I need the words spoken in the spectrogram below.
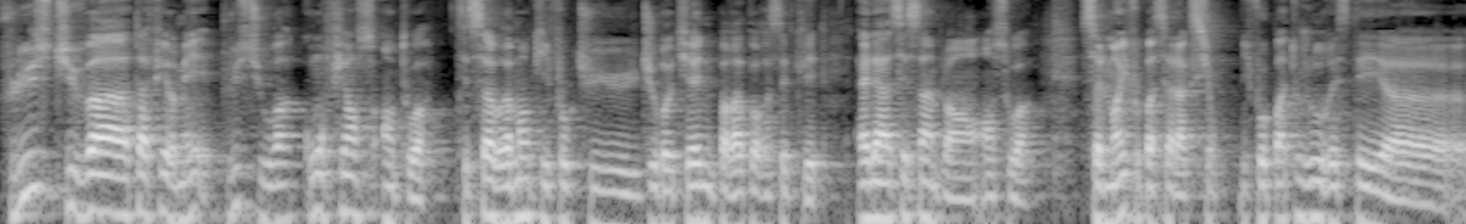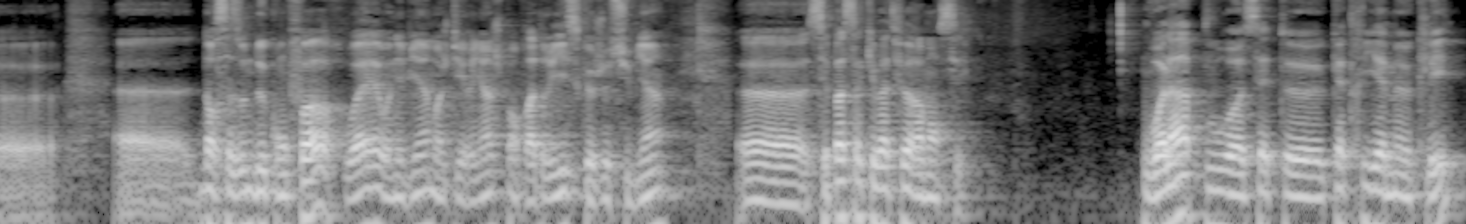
plus tu vas t'affirmer, plus tu auras confiance en toi. C'est ça vraiment qu'il faut que tu, tu, retiennes par rapport à cette clé. Elle est assez simple en, soi. Seulement, il faut passer à l'action. Il faut pas toujours rester euh, euh, dans sa zone de confort. Ouais, on est bien, moi je dis rien, je prends pas de risque, je suis bien. Euh, c'est pas ça qui va te faire avancer. Voilà pour cette euh, quatrième clé.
